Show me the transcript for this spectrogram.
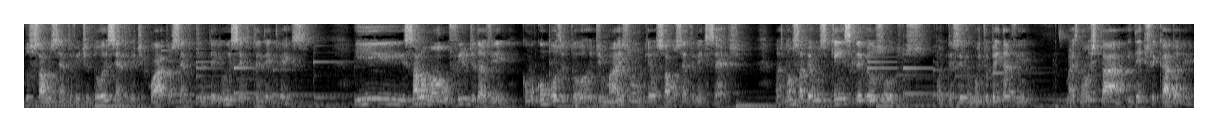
dos Salmos 122, 124, 131 e 133. E Salomão, o filho de Davi, como compositor de mais um, que é o Salmo 127. Nós não sabemos quem escreveu os outros, pode ter sido muito bem Davi, mas não está identificado ali.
